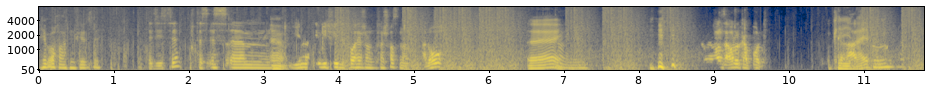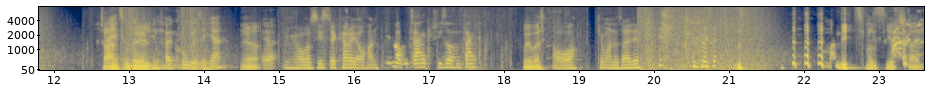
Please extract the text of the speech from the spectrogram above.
Ich habe auch 48. Ja, siehst du? Das ist, ähm, Ja. je nachdem, wie viel du vorher schon verschossen hast. Hallo? Ey, Wir machen das Auto kaputt. okay, die Ja. Reifen. Reifen sind auf jeden Fall kugelsicher. Ja. Ja. ja, was siehst du der Karre auch an? Schieß auf den Tank, schieß auf den Tank. Oh, ja, warte. Oh, geh mal an die Seite. Nichts passiert, Schein.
